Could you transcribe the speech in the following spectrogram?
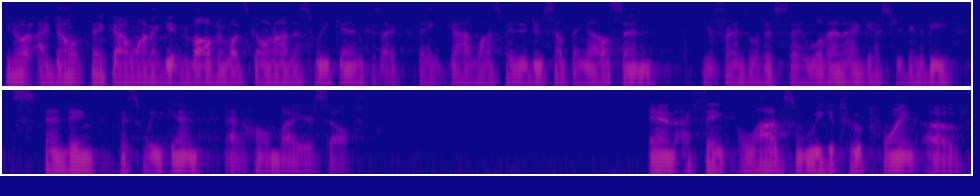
you know what, I don't think I want to get involved in what's going on this weekend because I think God wants me to do something else. And your friends will just say, well, then I guess you're going to be spending this weekend at home by yourself. And I think a lot of us, when we get to a point of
